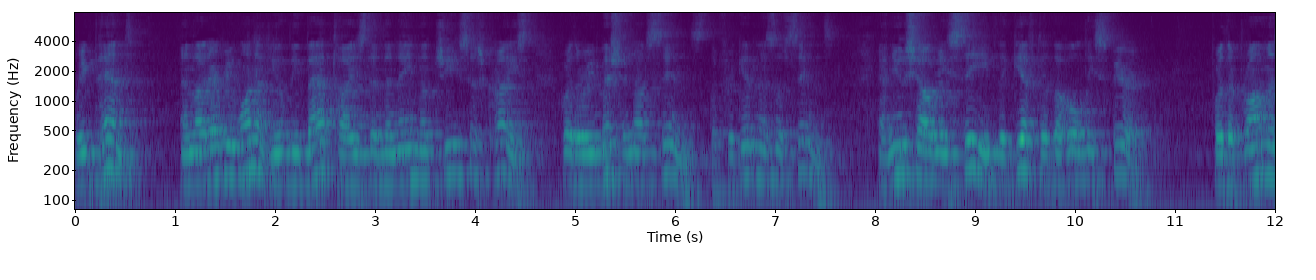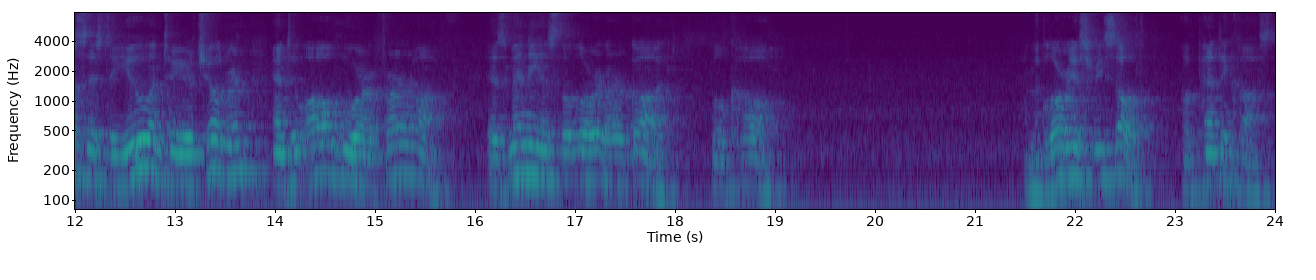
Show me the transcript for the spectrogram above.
Repent, and let every one of you be baptized in the name of Jesus Christ for the remission of sins, the forgiveness of sins, and you shall receive the gift of the Holy Spirit. For the promise is to you and to your children and to all who are far off, as many as the Lord our God will call. And the glorious result of Pentecost,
